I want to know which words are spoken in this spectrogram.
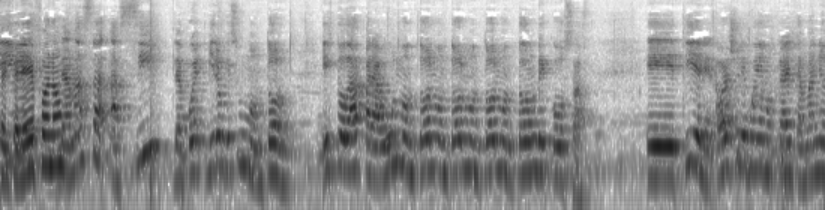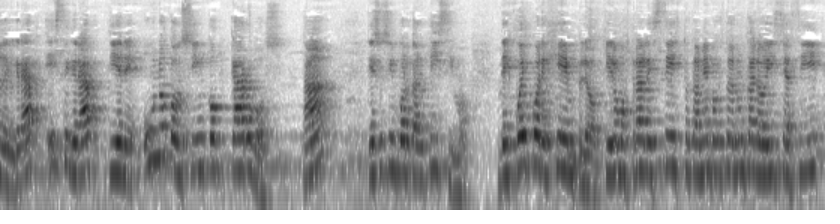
el teléfono. La masa así, la pueden- vieron que es un montón. Esto da para un montón, montón, montón, montón de cosas. Eh, tienen, ahora yo les voy a mostrar el tamaño del grab. Ese grab tiene 1,5 carbos, ¿está? Que eso es importantísimo. Después, por ejemplo, quiero mostrarles esto también, porque esto nunca lo hice así.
